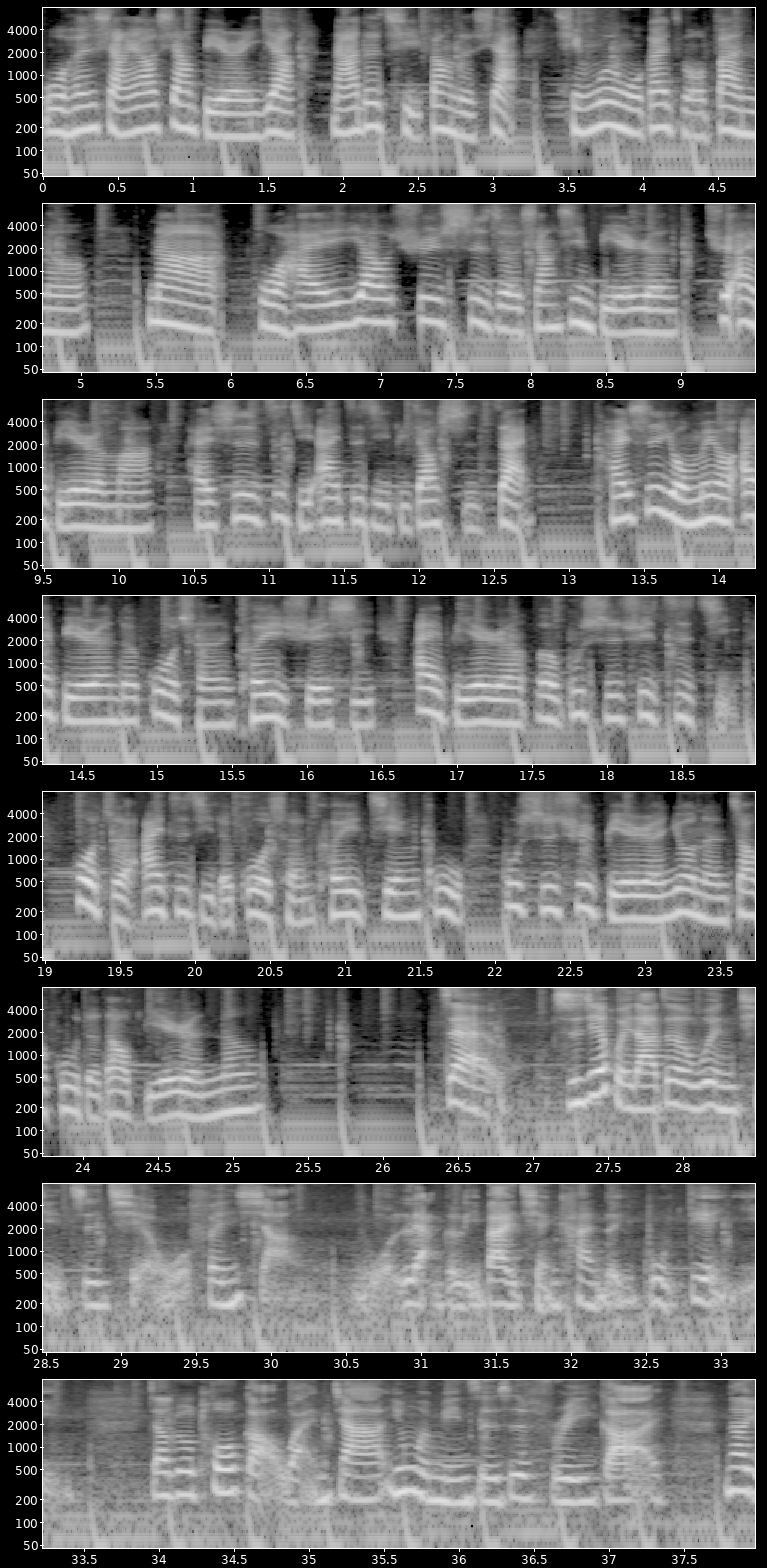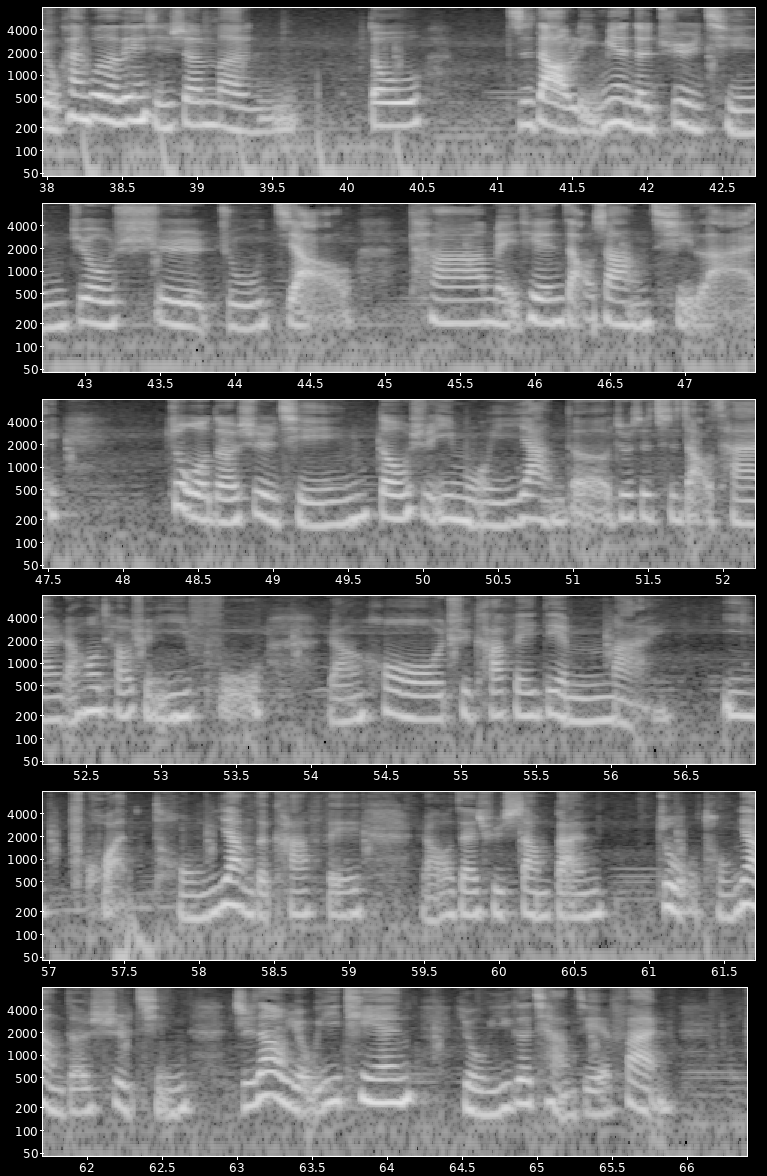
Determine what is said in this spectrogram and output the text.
我很想要像别人一样拿得起放得下，请问我该怎么办呢？那我还要去试着相信别人，去爱别人吗？还是自己爱自己比较实在？还是有没有爱别人的过程可以学习爱别人而不失去自己，或者爱自己的过程可以兼顾不失去别人又能照顾得到别人呢？在。直接回答这个问题之前，我分享我两个礼拜前看的一部电影，叫做《脱稿玩家》，英文名字是《Free Guy》。那有看过的练习生们都知道，里面的剧情就是主角他每天早上起来做的事情都是一模一样的，就是吃早餐，然后挑选衣服，然后去咖啡店买。一款同样的咖啡，然后再去上班做同样的事情，直到有一天有一个抢劫犯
